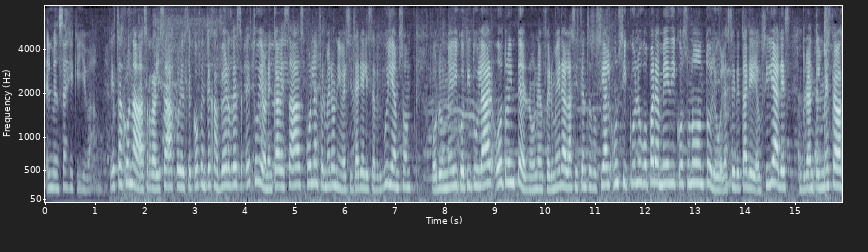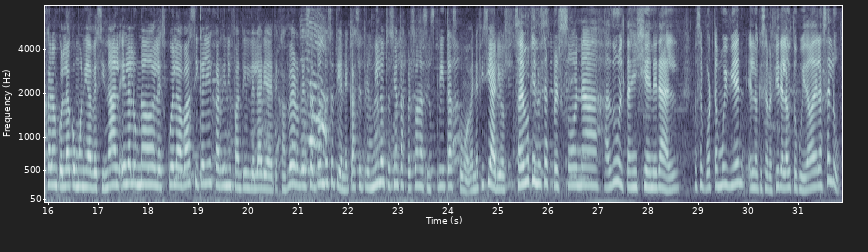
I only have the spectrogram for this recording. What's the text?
el mensaje que llevamos. Estas jornadas realizadas por el SECOF en Tejas Verdes estuvieron encabezadas por la enfermera universitaria Elizabeth Williamson, por un médico titular, otro interno, una enfermera, la asistente social, un psicólogo, paramédicos, un odontólogo, la secretaria y auxiliares. Durante el mes trabajaron con la comunidad vecinal, el alumnado de la escuela básica y el jardín infantil del área de Tejas Verdes, donde se tiene casi 3.800 personas inscritas como beneficiarios. Sabemos que nuestras personas adultas en general no se portan muy bien en lo que se refiere al autocuidado de la salud.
